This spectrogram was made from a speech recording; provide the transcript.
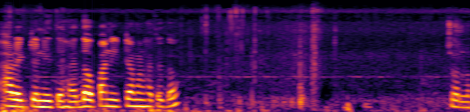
আরেকটা নিতে হয়। দাও, পানিরটা আমার হাতে দাও। চলো।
